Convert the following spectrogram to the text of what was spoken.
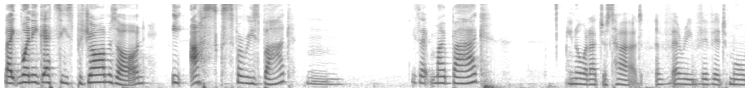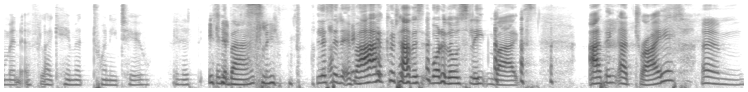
like when he gets his pajamas on, he asks for his bag. Hmm. He's like, my bag. You know what? I just had a very vivid moment of like him at 22 in a In a bag? sleep. Listen, if I could have a one of those sleeping bags, I think I'd try it. Um,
